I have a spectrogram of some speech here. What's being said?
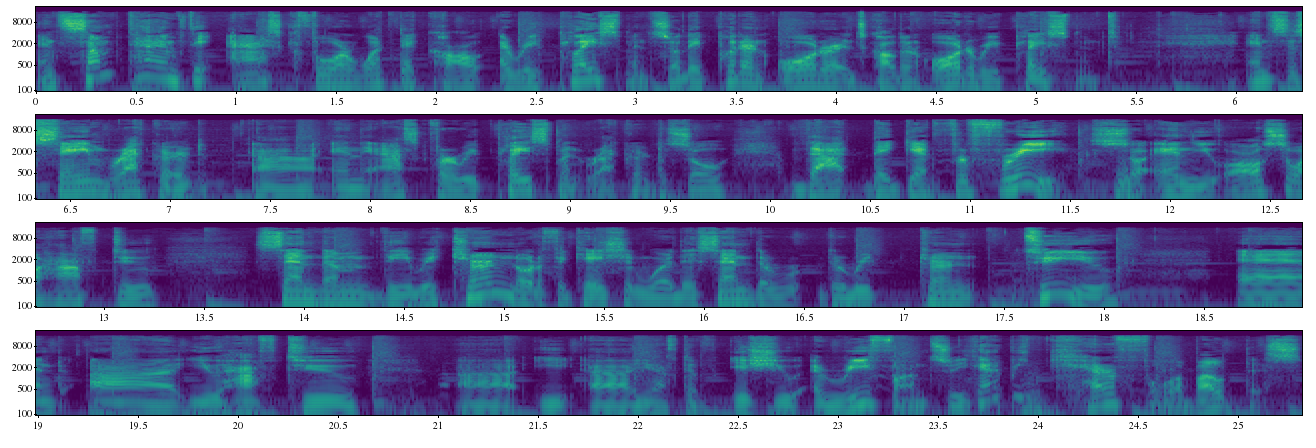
And sometimes they ask for what they call a replacement. So they put an order, it's called an order replacement. And it's the same record, uh, and they ask for a replacement record. So that they get for free. So, and you also have to send them the return notification where they send the, the return to you and uh, you have to uh, uh, you have to issue a refund. So you got to be careful about this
